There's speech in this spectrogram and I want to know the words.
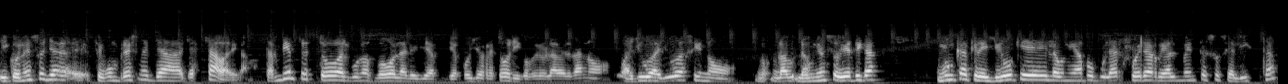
y con eso ya, eh, según Brezhnev, ya, ya estaba, digamos. También prestó algunos dólares y, apoyo retórico, pero la verdad no, ayuda, ayuda, sino la, Unión Soviética nunca creyó que la Unidad Popular fuera realmente socialista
